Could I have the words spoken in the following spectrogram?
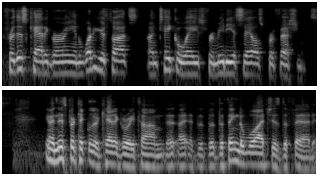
for this category, and what are your thoughts on takeaways for media sales professionals? You know, in this particular category, Tom, the, the, the thing to watch is the Fed.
